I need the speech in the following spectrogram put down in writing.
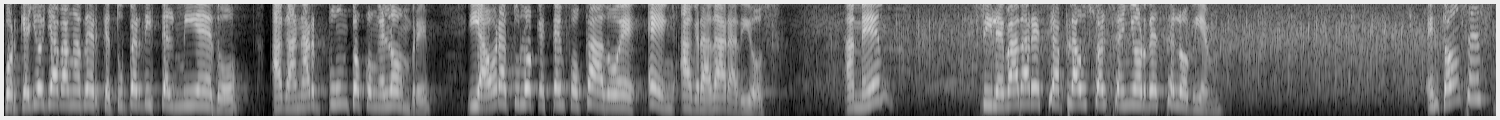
Porque ellos ya van a ver que tú perdiste el miedo a ganar punto con el hombre y ahora tú lo que está enfocado es en agradar a Dios. Amén. Si le va a dar ese aplauso al Señor, déselo bien. Entonces,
